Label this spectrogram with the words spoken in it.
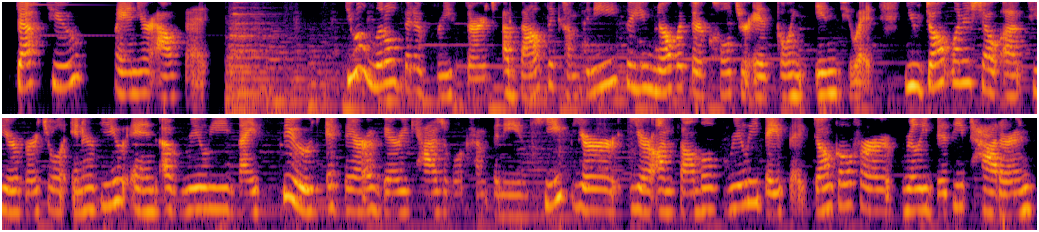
Step two plan your outfit do a little bit of research about the company so you know what their culture is going into it. You don't want to show up to your virtual interview in a really nice suit if they're a very casual company. Keep your your ensemble really basic. Don't go for really busy patterns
